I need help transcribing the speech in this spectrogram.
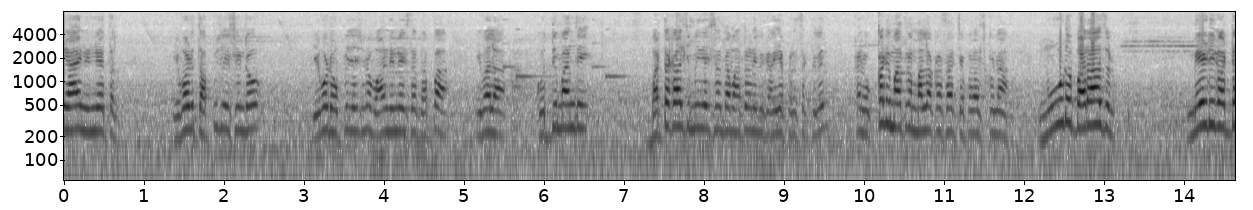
న్యాయ నిర్ణేతలు ఎవడు తప్పు చేసిండో ఎవడు ఒప్పు చేసినా వాళ్ళు నిర్ణయిస్తారు తప్ప ఇవాళ కొద్దిమంది బట్ట కాల్చి మీద చేసినంత మాత్రం మీకు అయ్యే ప్రసక్తి లేదు. కానీ ఒక్కటి మాత్రం మళ్ళీ ఒకసారి చెప్పదలుచుకున్న మూడు బరాజులు మేడిగడ్డ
